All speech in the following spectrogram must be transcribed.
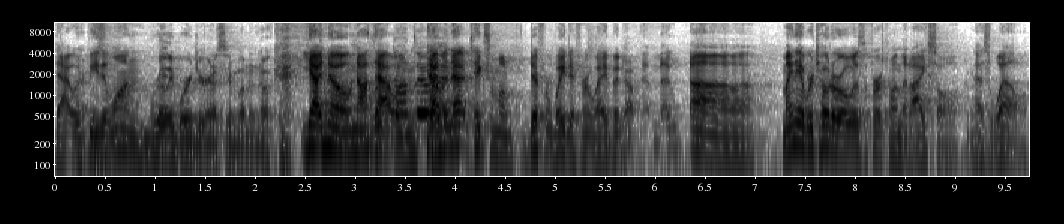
that would be the one. really worried you're gonna say Mononoke. Yeah, no, not that one. That it. one that takes them a different, way different way. But uh, my neighbor Totoro was the first one that I saw as well,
